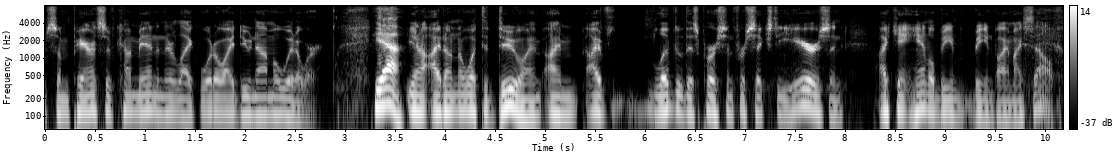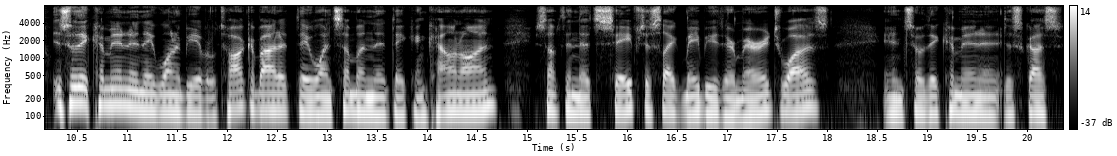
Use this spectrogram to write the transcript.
some parents have come in and they're like, "What do I do now? I'm a widower. Yeah. You know, I don't know what to do. I'm, I'm, I've lived with this person for 60 years, and I can't handle being being by myself." So they come in and they want to be able to talk about it. They want someone that they can count on, something that's safe, just like maybe their marriage was. And so they come in and discuss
